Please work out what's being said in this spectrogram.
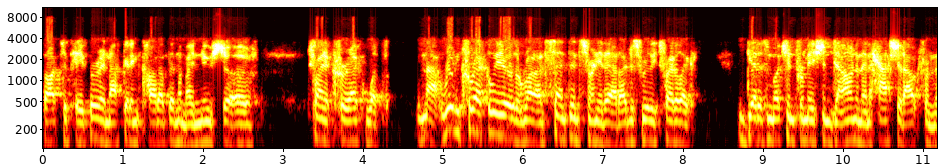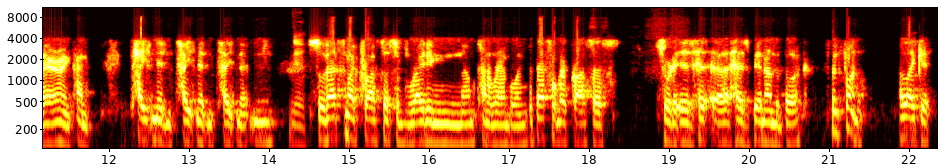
thought to paper and not getting caught up in the minutia of trying to correct what's not written correctly or the run-on sentence or any of that. I just really try to like get as much information down and then hash it out from there and kind of tighten it and tighten it and tighten it. And yeah. so that's my process of writing. I'm kind of rambling, but that's what my process sort of is, uh, has been on the book. It's been fun. I like it.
